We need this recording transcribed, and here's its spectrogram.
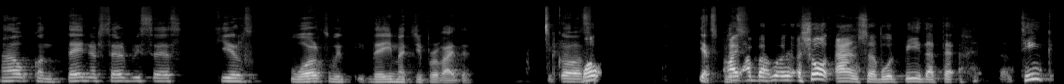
how container services here works with the image you provided? Because well, yes, I, a short answer would be that the, think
